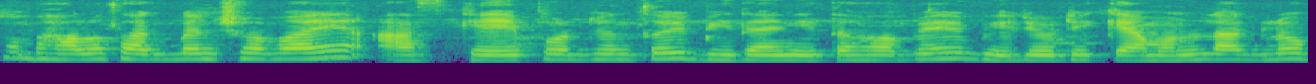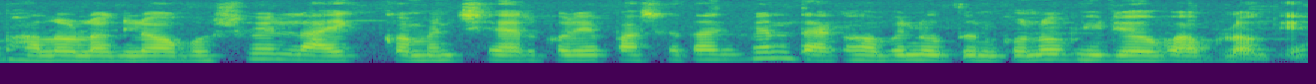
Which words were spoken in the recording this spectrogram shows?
ভালো থাকবেন সবাই। আজকে এই পর্যন্তই বিদায় নিতে হবে। ভিডিওটি কেমন লাগল, ভালো লাগলে অবশ্যই লাইক কমেন্ট শেয়ার করে পাশে থাকবেন। দেখা হবে নতুন কোনো ভিডিও বা ব্লগে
